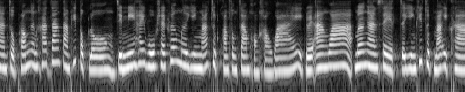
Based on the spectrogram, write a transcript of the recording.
งานจบพร้อมเงินค่าจ้างตามที่ตกลง จิมมี่ให้วูฟใช้เครื่องมือยิงมาร์กจุดความทรงจำของเขาไว้ โดยอ้างว่าเมื่องานเสร็จจะยิงที่จุดมาร์กอีกครั้ง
